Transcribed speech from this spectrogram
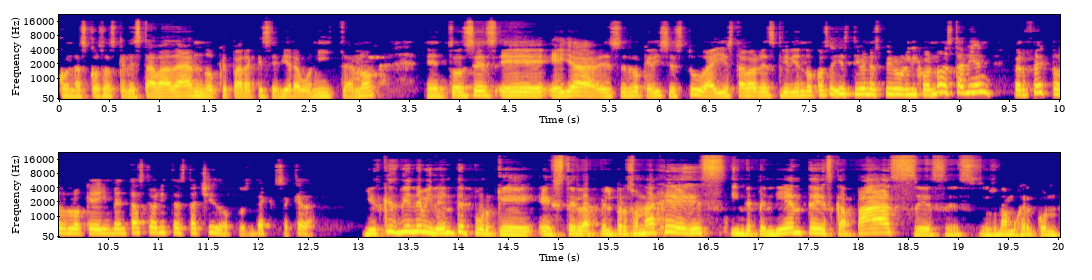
con las cosas que le estaba dando, que para que se viera bonita, ¿no? Entonces, eh, ella, eso es lo que dices tú, ahí estaba escribiendo cosas y Steven Spielberg le dijo, no, está bien, perfecto, lo que inventaste ahorita está chido, pues ya que se queda. Y es que es bien evidente porque este, el personaje es independiente, es capaz, es, es, una mujer con,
